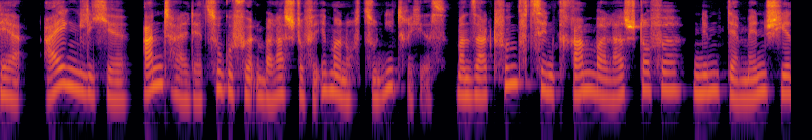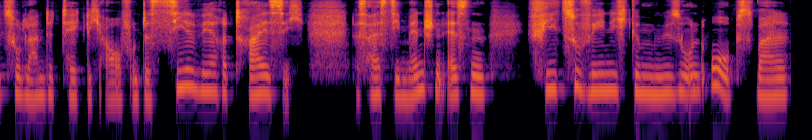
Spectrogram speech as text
der eigentliche Anteil der zugeführten Ballaststoffe immer noch zu niedrig ist. Man sagt, 15 Gramm Ballaststoffe nimmt der Mensch hierzulande täglich auf und das Ziel wäre 30. Das heißt, die Menschen essen viel zu wenig Gemüse und Obst, weil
